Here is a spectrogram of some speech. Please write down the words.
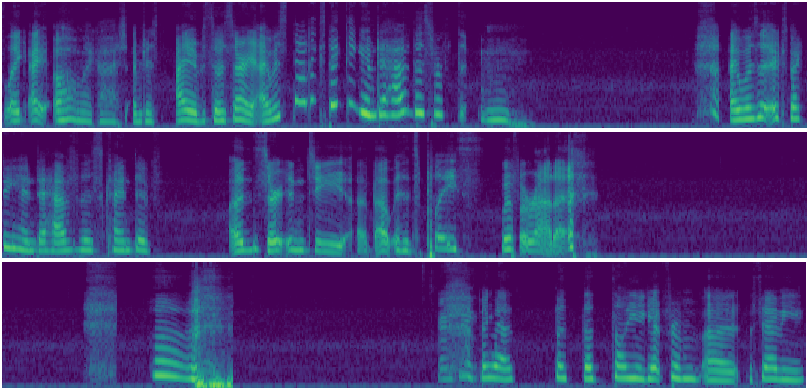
Like I. Oh my gosh. I'm just. I am so sorry. I was not expecting him to have this. Re- mm. I wasn't expecting him to have this kind of uncertainty about his place with Arata. but yeah, that, that's all you get from uh, Sammy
